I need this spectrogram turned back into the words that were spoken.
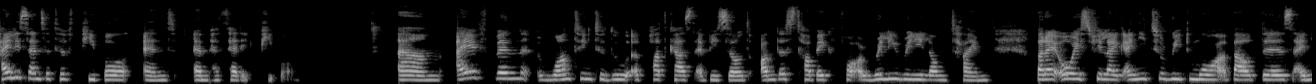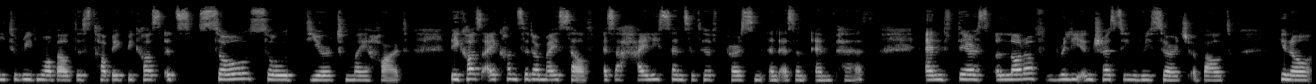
highly sensitive people and empathetic people. Um, I've been wanting to do a podcast episode on this topic for a really, really long time, but I always feel like I need to read more about this. I need to read more about this topic because it's so, so dear to my heart. Because I consider myself as a highly sensitive person and as an empath. And there's a lot of really interesting research about, you know,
